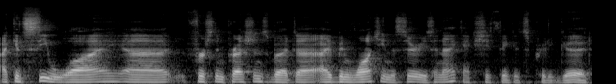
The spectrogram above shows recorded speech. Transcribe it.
I can see why uh, first impressions, but I've been watching the series and I actually think it's pretty good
